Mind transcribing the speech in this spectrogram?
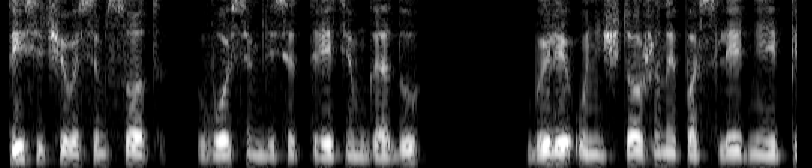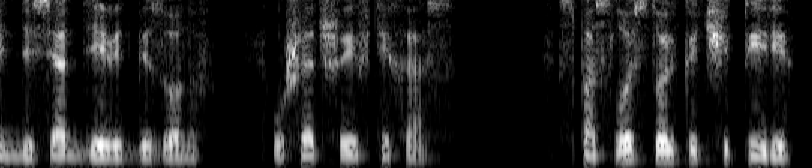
В 1883 году были уничтожены последние 59 бизонов, ушедшие в Техас. Спаслось только четыре,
